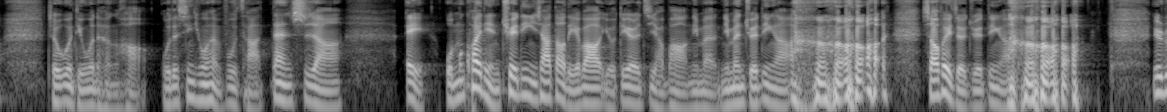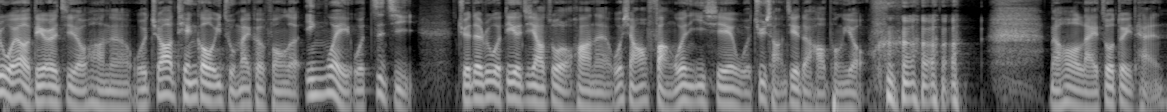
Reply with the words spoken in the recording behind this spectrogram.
这个问题问得很好，我的心情会很复杂。但是啊，哎，我们快点确定一下，到底要不要有第二季，好不好？你们你们决定啊，消费者决定啊。因为如果要有第二季的话呢，我就要添购一组麦克风了，因为我自己。觉得如果第二季要做的话呢，我想要访问一些我剧场界的好朋友，然后来做对谈，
